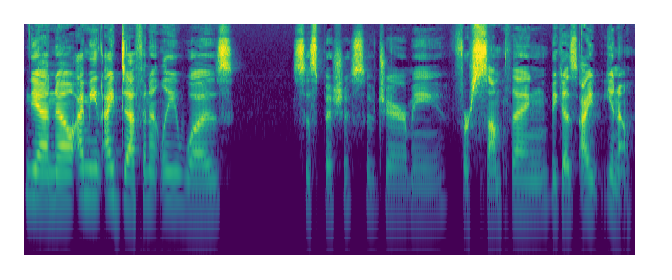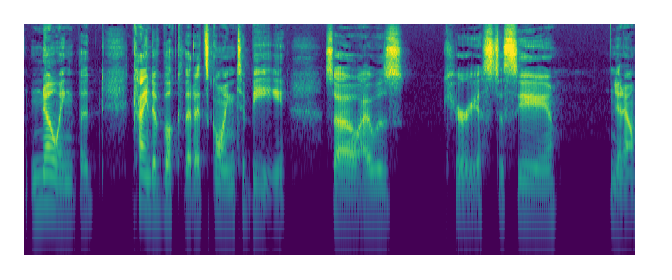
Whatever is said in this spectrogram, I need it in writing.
Yeah, no, I mean, I definitely was suspicious of Jeremy for something because I, you know, knowing the kind of book that it's going to be. So I was curious to see, you know,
